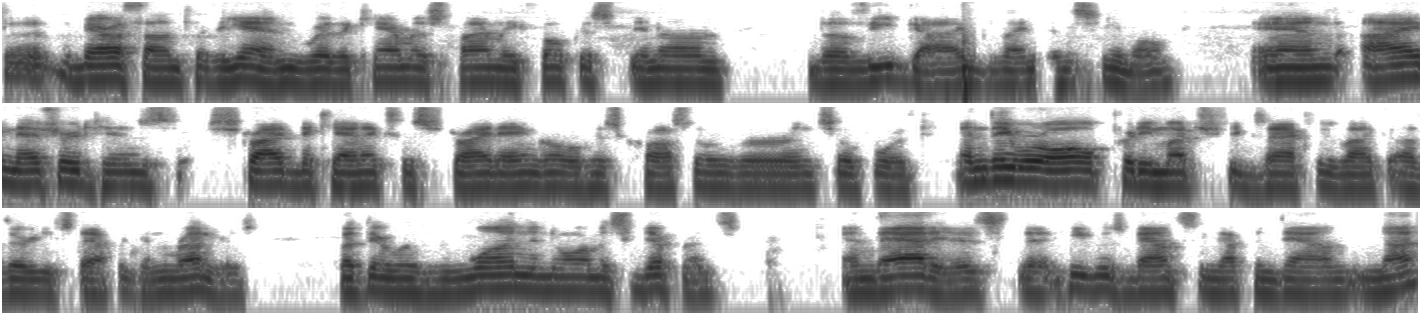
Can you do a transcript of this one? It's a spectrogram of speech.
the, the, marathon to the end where the cameras finally focused in on the lead guy, Glenn Simo. And I measured his stride mechanics, his stride angle, his crossover, and so forth. And they were all pretty much exactly like other East African runners. But there was one enormous difference, and that is that he was bouncing up and down, not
